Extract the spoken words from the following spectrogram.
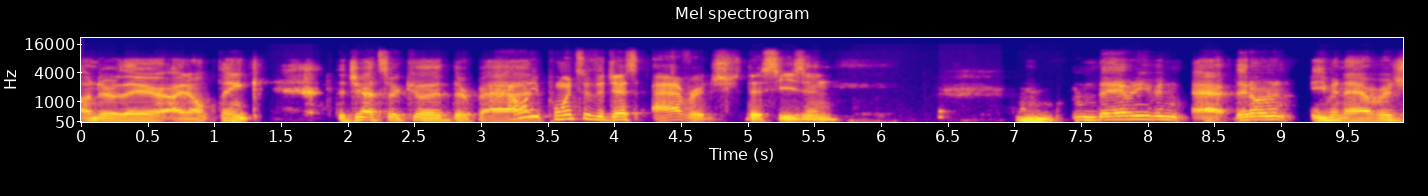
under there. I don't think the Jets are good. They're bad. How many points have the Jets averaged this season? They haven't even. They don't even average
